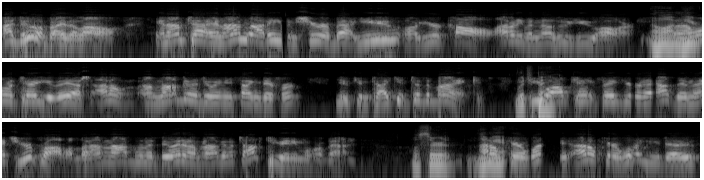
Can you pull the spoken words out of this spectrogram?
I do obey the law, and I'm telling, and I'm not even sure about you or your call. I don't even know who you are. Oh, I'm but here- I want to tell you this: I don't. I'm not going to do anything different. You can take it to the bank. Which if you bank? all can't figure it out, then that's your problem. But I'm not going to do it, and I'm not going to talk to you anymore about it. Well, sir, I don't me... care what I don't care what you do,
